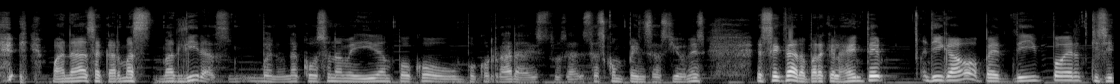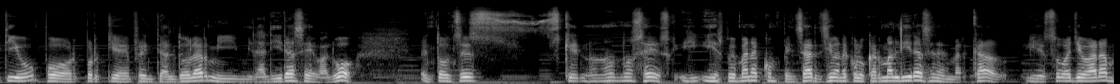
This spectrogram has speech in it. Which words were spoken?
van a sacar más, más liras, bueno, una cosa, una medida un poco, un poco rara esto, o sea, estas compensaciones, es que claro, para que la gente diga, oh, perdí poder adquisitivo por, porque frente al dólar mi, la lira se evaluó. Entonces, es que no, no, no sé, y, después van a compensar, si van a colocar más liras en el mercado y eso va a llevar a,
